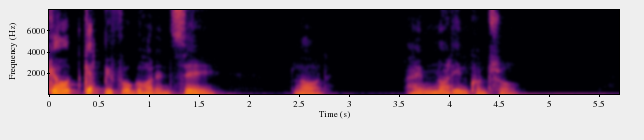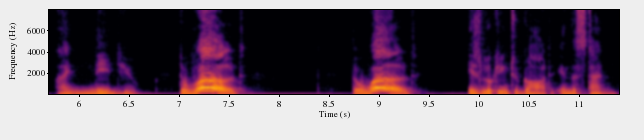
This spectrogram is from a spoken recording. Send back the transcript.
go, get before God and say, Lord, I am not in control. I need you. The world, the world is looking to God in this time.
